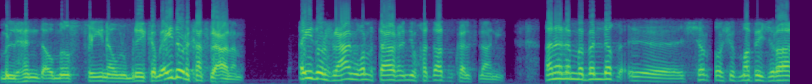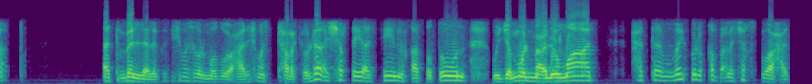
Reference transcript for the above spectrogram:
من الهند أو من الصين أو من أمريكا من أي دولة كانت في العالم. أي دولة في العالم والله تعرف عندي مخدرات بالمكان الفلاني. أنا لما ابلغ آه، الشرطة وأشوف ما في إجراء أتملل قلت ليش ما سووا الموضوع هذا؟ ليش ما تتحركوا؟ لا الشرطة جالسين ويخططون ويجمعون المعلومات حتى ما يكون القبض على شخص واحد،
